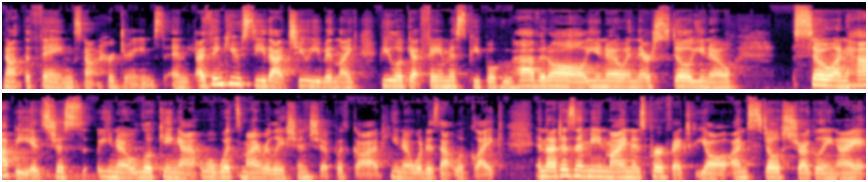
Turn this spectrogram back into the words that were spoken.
not the things, not her dreams. And I think you see that too, even like if you look at famous people who have it all, you know, and they're still, you know, so unhappy. It's just you know looking at well what's my relationship with god? You know what does that look like? And that doesn't mean mine is perfect y'all. I'm still struggling. I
